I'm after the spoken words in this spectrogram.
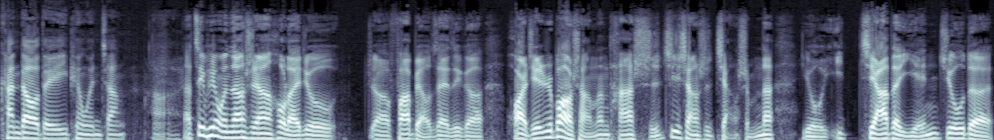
看到的一篇文章啊，那这篇文章实际上后来就呃发表在这个《华尔街日报》上，那它实际上是讲什么呢？有一家的研究的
